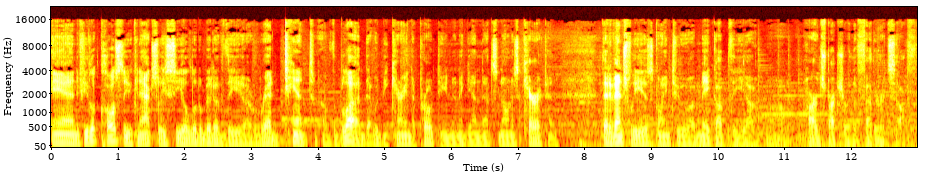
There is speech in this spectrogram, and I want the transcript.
and if you look closely, you can actually see a little bit of the uh, red tint of the blood that would be carrying the protein. And again, that's known as keratin, that eventually is going to uh, make up the hard structure of the feather itself.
